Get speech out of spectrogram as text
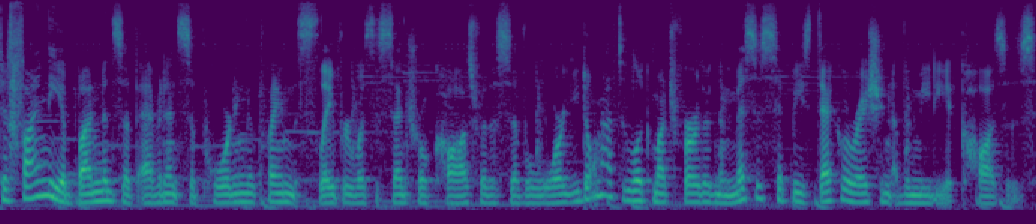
To find the abundance of evidence supporting the claim that slavery was the central cause for the Civil War, you don't have to look much further than Mississippi's Declaration of Immediate Causes,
